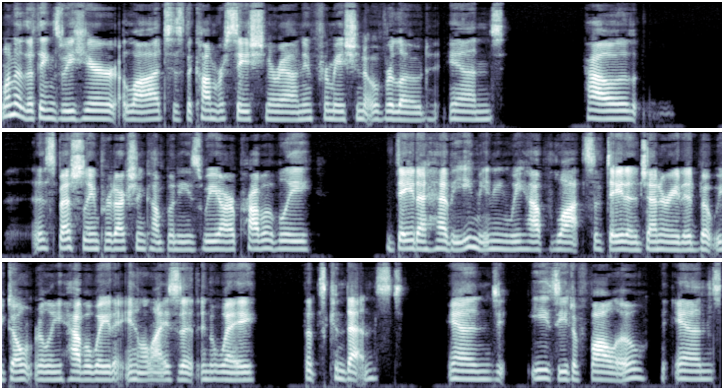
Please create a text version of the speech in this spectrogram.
One of the things we hear a lot is the conversation around information overload and how, especially in production companies, we are probably data heavy, meaning we have lots of data generated, but we don't really have a way to analyze it in a way that's condensed. And easy to follow. And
